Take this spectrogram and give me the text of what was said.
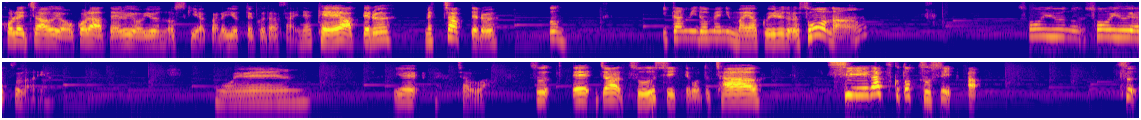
これちゃうよ。これ合ってるよ。言うの好きやから言ってくださいね。手合ってるめっちゃ合ってる。うん。痛み止めに麻薬入れとる。そうなん？そういうの、そういうやつなんや。もえーん。いえ、ちゃうわ。つ、え、じゃあ、つしってことちゃう。しがつくとつし。あ、つ、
